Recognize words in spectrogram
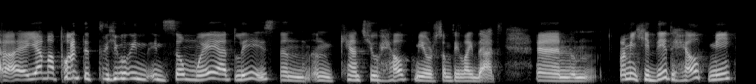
I am appointed to you in, in some way at least, and, and can't you help me or something like that? And I mean, he did help me,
